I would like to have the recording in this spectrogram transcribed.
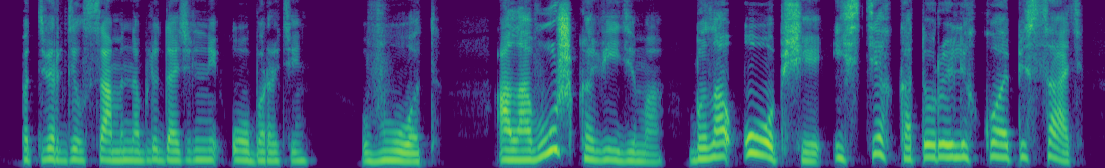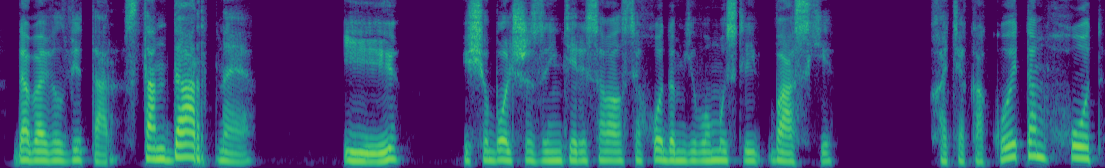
— подтвердил самый наблюдательный оборотень. «Вот. А ловушка, видимо, была общая, из тех, которые легко описать», — добавил Витар. «Стандартная». «И?» — еще больше заинтересовался ходом его мыслей Васхи. Хотя какой там ход?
